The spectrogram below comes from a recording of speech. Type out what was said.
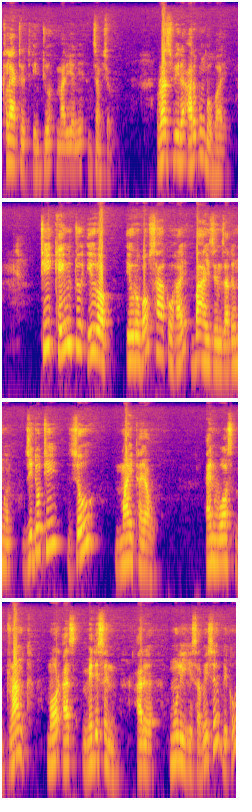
clattered into Mariani Junction. राजबीरा आरो बुंबावबाय टी केम टु इउरप इउरपआव साहाखौहाय बाहायजेनजादोंमोन जिद'थि जौ मायथाइयाव एन्ड वाज ड्रांक मर एज मेडिसिन आरो मुलि हिसाबैसो बेखौ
